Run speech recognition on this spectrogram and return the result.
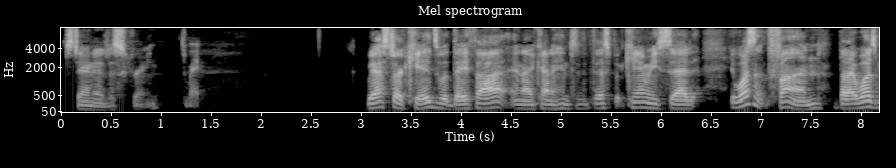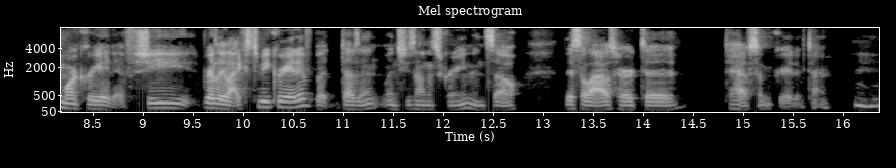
staring at a screen. We asked our kids what they thought, and I kind of hinted at this, but Cami said it wasn't fun, but I was more creative. She really likes to be creative, but doesn't when she's on a screen, and so this allows her to to have some creative time. hmm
